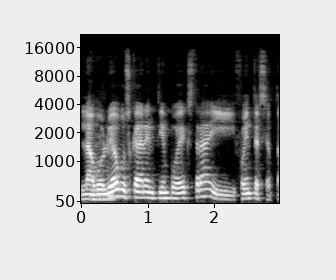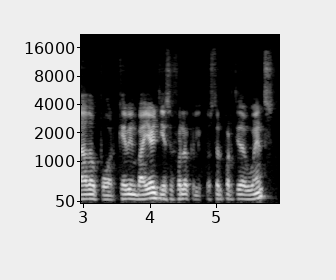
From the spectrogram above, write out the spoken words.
La volvió a buscar en tiempo extra y fue interceptado por Kevin Bayard y eso fue lo que le costó el partido a Wentz.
